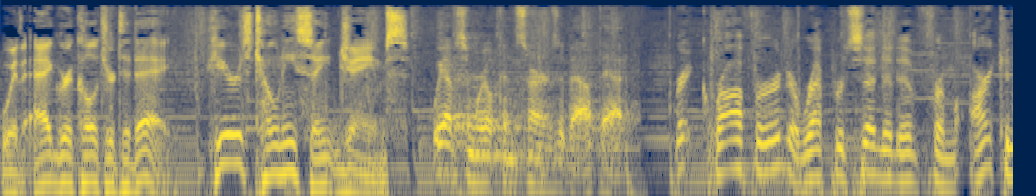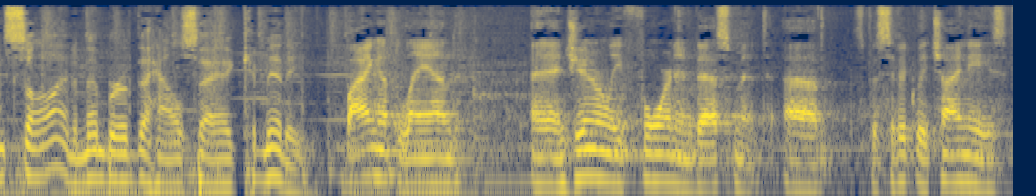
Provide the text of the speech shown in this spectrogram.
With Agriculture Today, here's Tony St. James. We have some real concerns about that. Rick Crawford, a representative from Arkansas and a member of the House Ag Committee. Buying up land and generally foreign investment, uh, specifically Chinese,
